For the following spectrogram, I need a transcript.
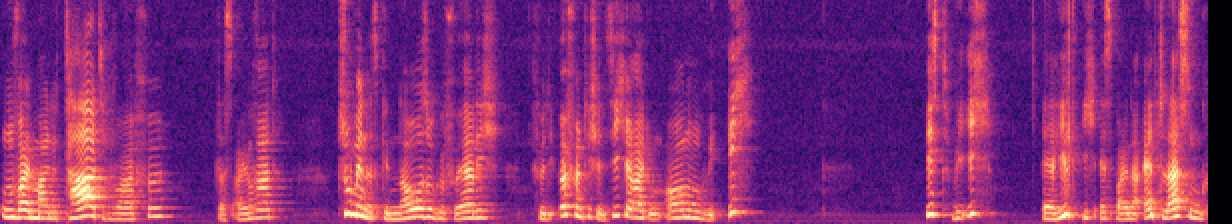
Und weil meine Tatwaffe, das Einrad, zumindest genauso gefährlich für die öffentliche Sicherheit und Ordnung wie ich ist wie ich, erhielt ich es bei einer Entlassung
